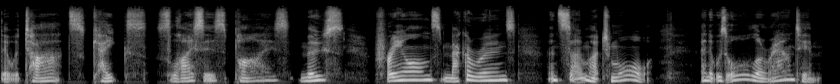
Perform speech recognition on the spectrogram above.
There were tarts, cakes, slices, pies, mousse, friands, macaroons, and so much more, and it was all around him.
